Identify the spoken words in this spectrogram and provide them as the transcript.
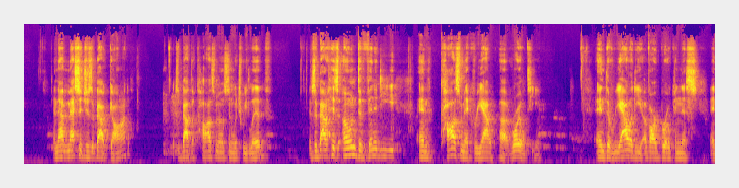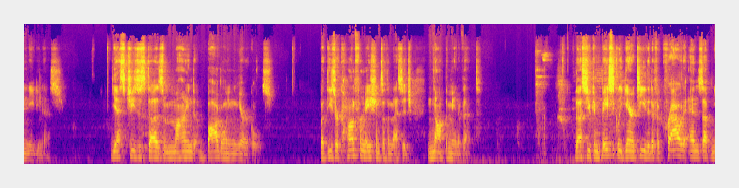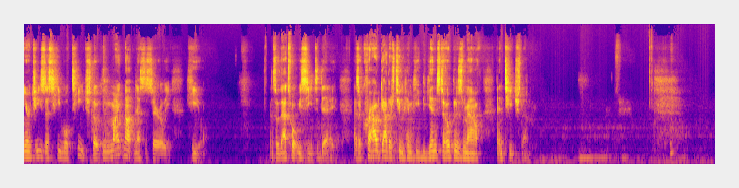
And that message is about God, it's about the cosmos in which we live, it's about his own divinity and cosmic real, uh, royalty, and the reality of our brokenness and neediness. Yes, Jesus does mind boggling miracles but these are confirmations of the message, not the main event. Thus, you can basically guarantee that if a crowd ends up near Jesus, he will teach, though he might not necessarily heal. And so that's what we see today. As a crowd gathers to him, he begins to open his mouth and teach them.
